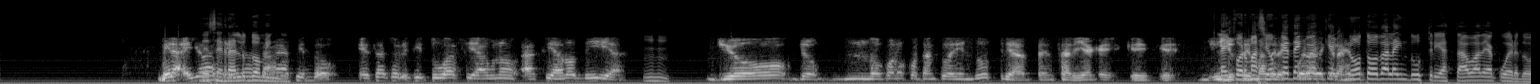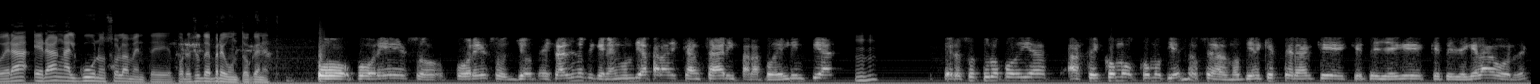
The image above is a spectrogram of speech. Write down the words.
Mira, ellos, de cerrar los domingos. haciendo esa solicitud hacia unos, hacia unos días. Uh -huh yo yo no conozco tanto de industria pensaría que, que, que la información que tengo es que, que no gente... toda la industria estaba de acuerdo era eran algunos solamente por eso te pregunto Kenneth por, por eso por eso yo estaba diciendo que querían un día para descansar y para poder limpiar uh -huh. pero eso tú lo podías hacer como como tienda o sea no tienes que esperar que, que te llegue que te llegue la orden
